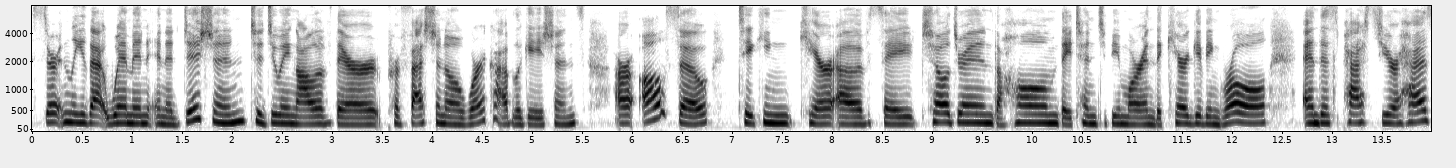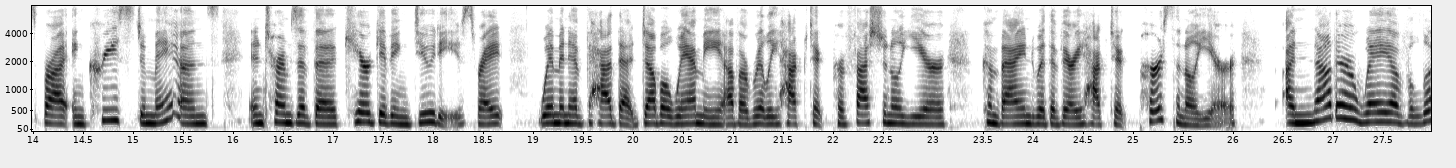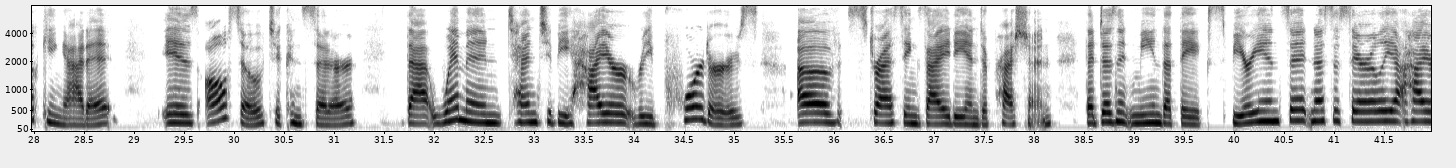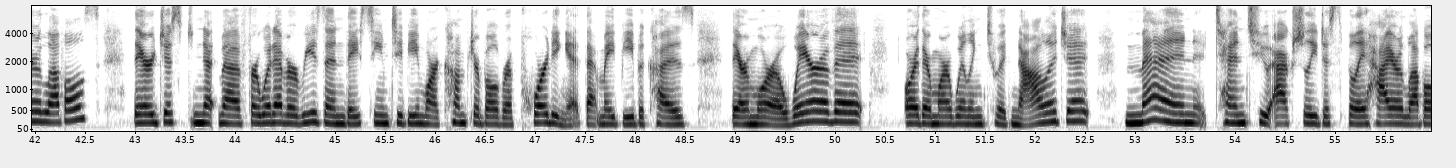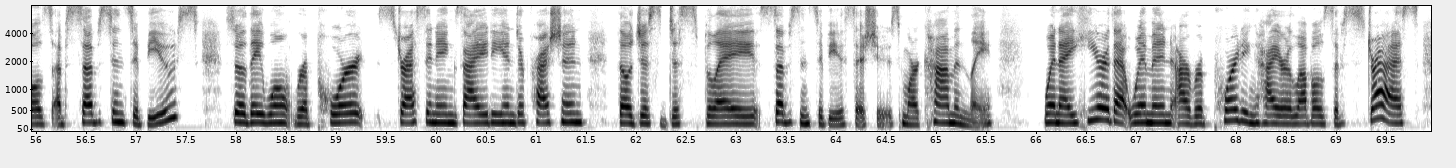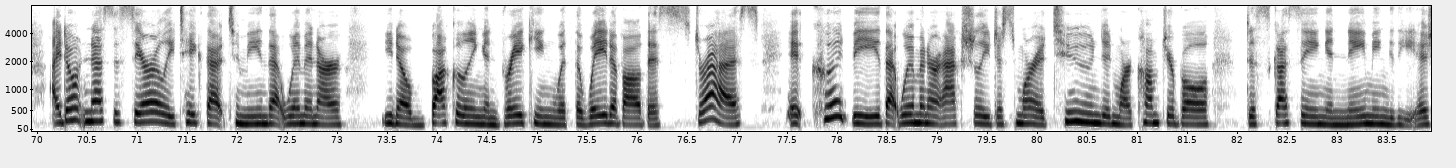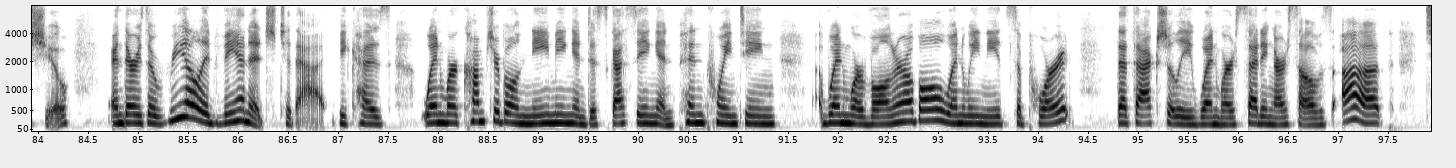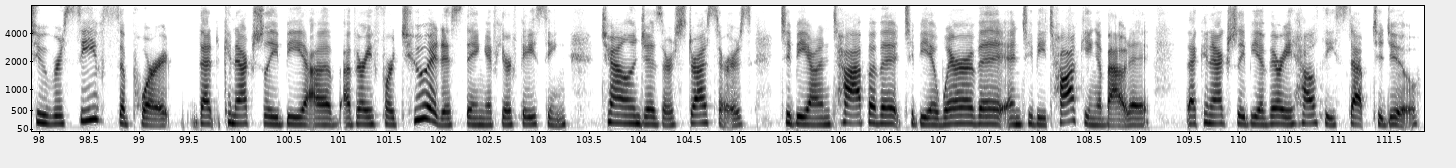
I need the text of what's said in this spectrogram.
certainly that women, in addition to doing all of their professional work obligations, are also taking care of, say, children, the home. They tend to be more in the caregiving role. And this past year has brought increased demands in terms of the caregiving duties, right? Women have had that double whammy of a really hectic professional year combined with a very hectic personal year. Another way of looking at it is also to consider that women tend to be higher reporters of stress, anxiety, and depression. That doesn't mean that they experience it necessarily at higher levels. They're just, uh, for whatever reason, they seem to be more comfortable reporting it. That might be because they're more aware of it or they're more willing to acknowledge it. Men tend to actually display higher levels of substance abuse. So they won't report stress and anxiety and depression. They'll just display substance abuse issues more commonly when I hear that women are reporting higher levels of stress, I don't necessarily take that to mean that women are you know, buckling and breaking with the weight of all this stress, it could be that women are actually just more attuned and more comfortable discussing and naming the issue. And there's a real advantage to that because when we're comfortable naming and discussing and pinpointing when we're vulnerable, when we need support, that's actually when we're setting ourselves up to receive support that can actually be a, a, very fortuitous thing if you're facing challenges or stressors to be on top of it to be aware of it and to be talking about it. That can actually be a very healthy step to do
